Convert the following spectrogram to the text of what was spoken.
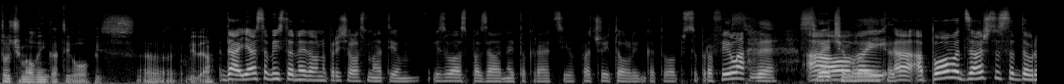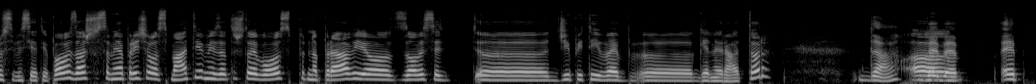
to ćemo linkati u opis e, videa. Da, ja sam isto nedavno pričala s Matijom iz Vospa za netokraciju, pa ću i to linkat u opisu profila. Sve. Sve a, ćemo ovaj, a, a povod zašto sam, dobro si mi sjetio, povod zašto sam ja pričala s Matijom je zato što je Vosp napravio, zove se eh, GPT web eh, generator. Da, web app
